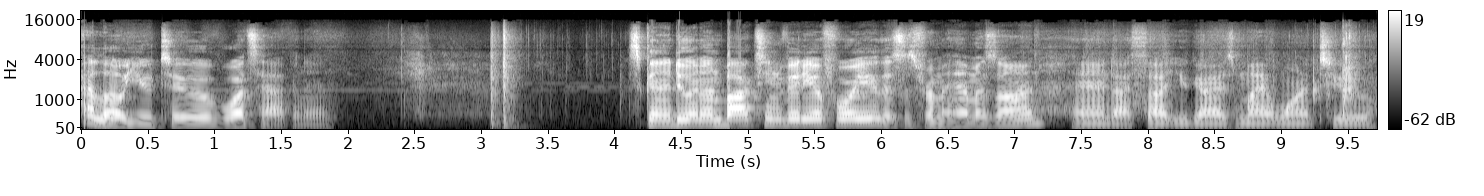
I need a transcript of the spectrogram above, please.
Hello YouTube, what's happening? It's gonna do an unboxing video for you. This is from Amazon and I thought you guys might want to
